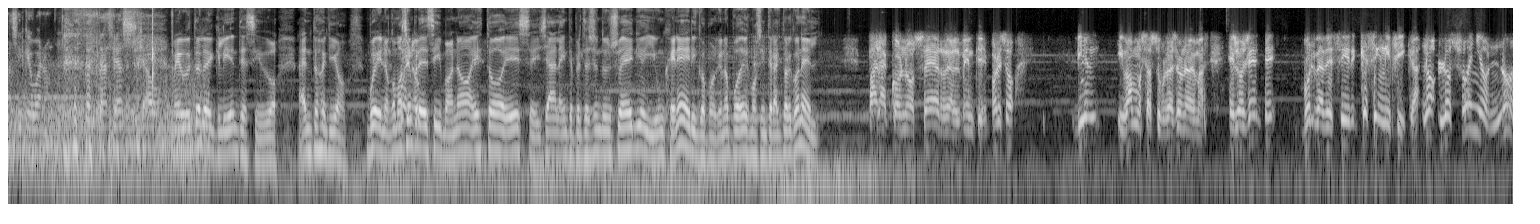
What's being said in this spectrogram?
así que bueno, gracias, chao. Me gustó lo de cliente asiduo. Antonio, bueno, como Bueno. siempre decimos, ¿no? Esto es eh, ya la interpretación de un sueño y un genérico, porque no podemos interactuar con él. para conocer realmente. Por eso, bien, y vamos a subrayar una vez más, el oyente vuelve a decir, ¿qué significa? No, los sueños no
